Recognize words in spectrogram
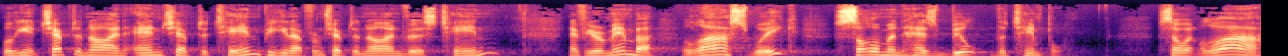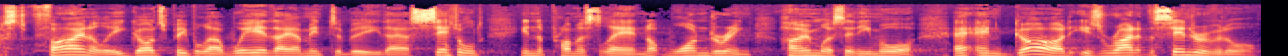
Looking at chapter 9 and chapter 10, picking up from chapter 9, verse 10. Now, if you remember last week, Solomon has built the temple. So at last, finally, God's people are where they are meant to be. They are settled in the promised land, not wandering homeless anymore. And God is right at the center of it all.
